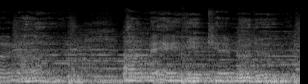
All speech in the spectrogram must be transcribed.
雨に煙る。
